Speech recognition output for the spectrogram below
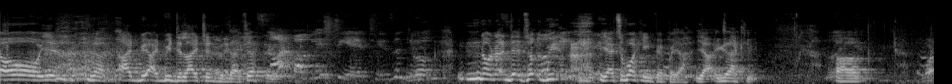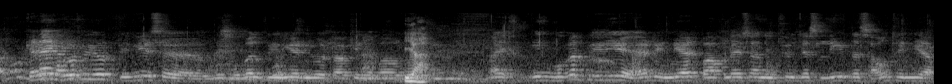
oh, yeah, no, I'd, be, I'd be delighted with that. Yeah? It's not published yet, isn't it? No, no, no we, yeah, it's a working paper, yeah, yeah, exactly. Uh, Can I go to your previous, uh, the Mughal period you were talking about? Yeah. I, in Mughal period, India's population, if you just leave the South India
